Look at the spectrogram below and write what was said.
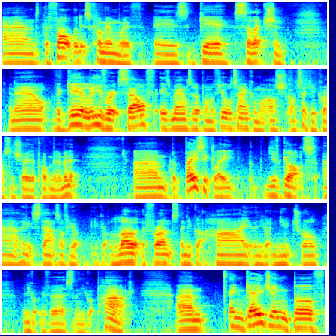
And the fault that it's come in with is gear selection. Now, the gear lever itself is mounted up on the fuel tank, and I'll, I'll take you across and show you the problem in a minute. Um, but basically, you've got, uh, I think it starts off, you've got, you've got low at the front, then you've got high, then you've got neutral, then you've got reverse, and then you've got park. Um, engaging both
